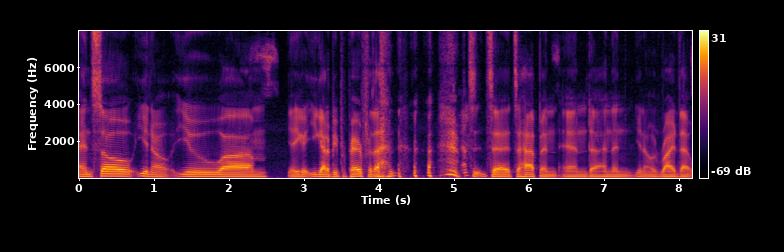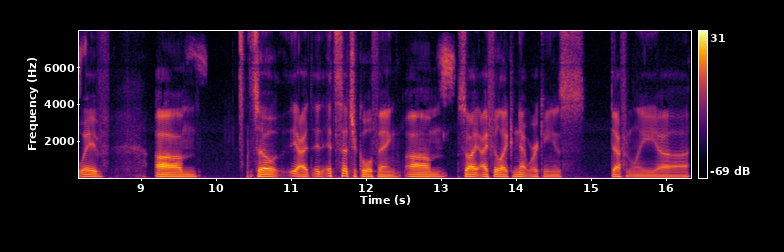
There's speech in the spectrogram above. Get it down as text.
And so, you know, you um yeah, you, you got to be prepared for that yeah. to, to, to happen and uh, and then, you know, ride that wave. Um so yeah, it, it's such a cool thing. Um so I, I feel like networking is definitely uh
